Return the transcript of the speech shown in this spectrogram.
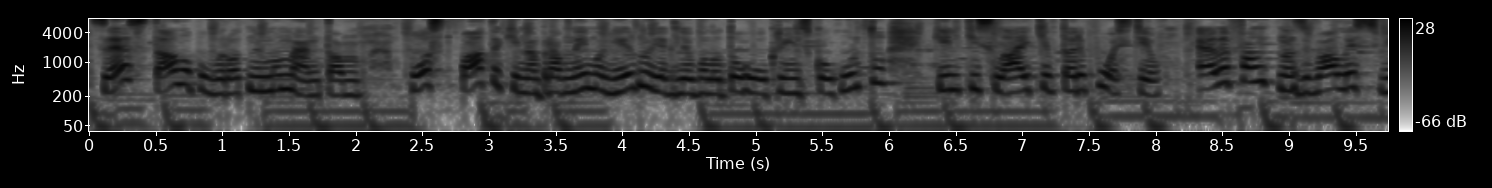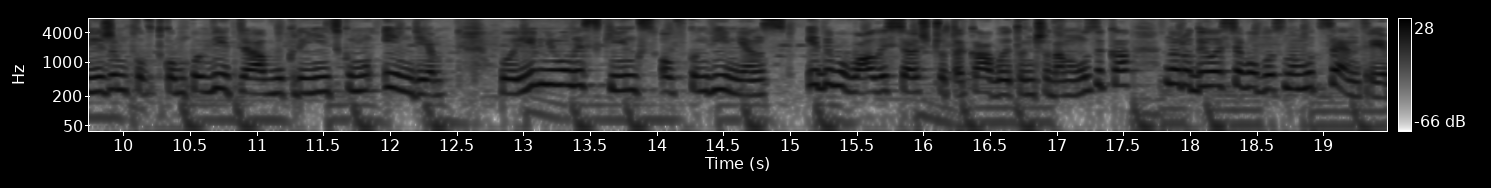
Це стало поворотним моментом. Пост Патоки набрав неймовірну, як для молодого українського гурту, кількість лайків та репостів. Елефант називали свіжим ковтком повітря в українському інді, порівнювали з Kings of Convenience і дивувалися, що така витончена музика народилася в обласному центрі.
